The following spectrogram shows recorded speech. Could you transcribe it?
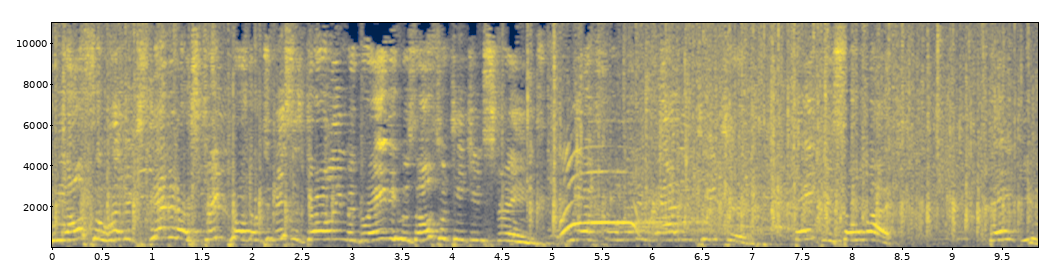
We also have extended our string program to Mrs. Darlene McGrady, who's also teaching strings. We have so many, adding teachers. Thank you so. Thank you.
